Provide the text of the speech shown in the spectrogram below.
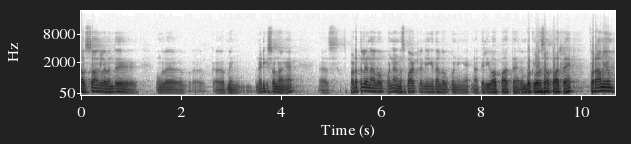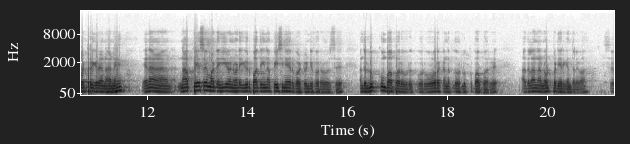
லவ் சாங்கில் வந்து உங்களை ஐ மீன் நடிக்க சொன்னாங்க. படத்தில் நான் லவ் பண்ணேன் அந்த ஸ்பாட்டில் நீங்கள் தான் லவ் பண்ணீங்க. நான் தெளிவாக பார்த்தேன் ரொம்ப க்ளோஸாக பார்த்தேன். பொறாமையும் பட்டிருக்கிறேன் நான். ஏன்னா நான் பேசவே மாட்டேன் ஹீரோயினோட இவர் பார்த்தீங்கன்னா பேசினே இருப்பார் டுவெண்ட்டி ஃபோர் ஹவர்ஸு அந்த லுக்கும் பார்ப்பார் ஒரு ஒரு ஓரக்கண்ணத்தில் ஒரு லுக்கு பார்ப்பார். அதெல்லாம் நான் நோட் பண்ணியிருக்கேன் தலைவா. ஸோ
